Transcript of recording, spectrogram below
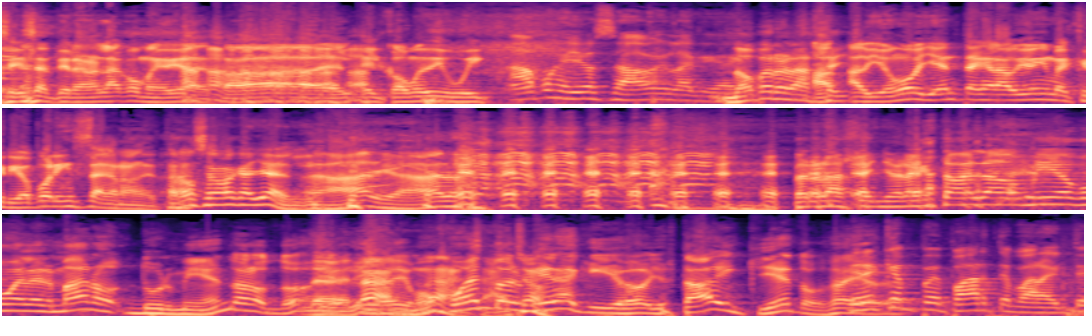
Sí, se tiraron la comedia. Estaba el, el Comedy Week. Ah, pues ellos saben la que hay. No, pero la Ha- se- había un oyente en el avión y me escribió por Instagram. ¿Esta no se va a callar? Ah, diablo. Pero la señora que estaba al lado mío con el hermano, durmiendo los dos. De Yo- verdad, yo digo, ¿cómo ah, pueden chacho. dormir aquí? Yo, yo estaba inquieto. o sea, Tienes yo- que empeparte para irte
